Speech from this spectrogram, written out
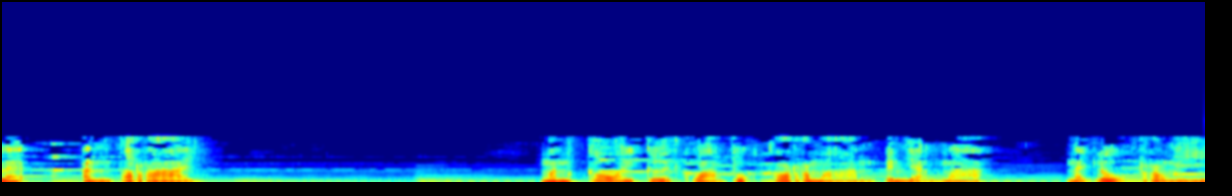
และอันตราย มันก่อให้เกิดความทุกข์ทรมานเป็นอย่างมากในโลกเรานี้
